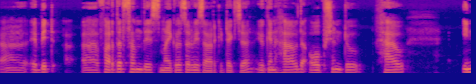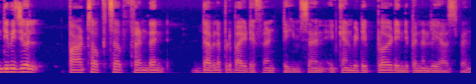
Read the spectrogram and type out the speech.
uh, a bit uh, further from this microservice architecture you can have the option to have individual parts of the front end developed by different teams and it can be deployed independently as well.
